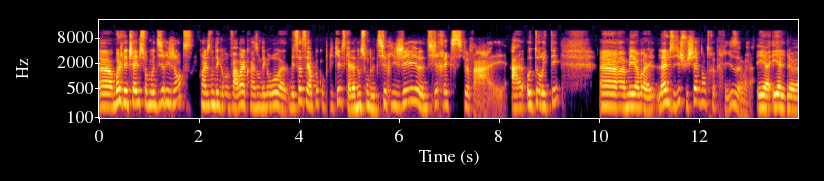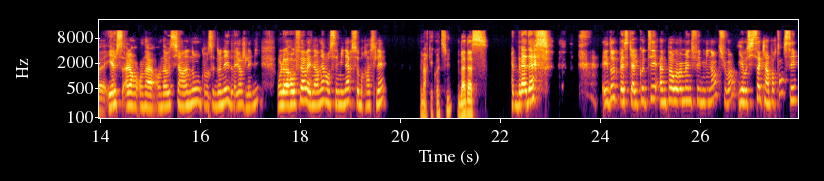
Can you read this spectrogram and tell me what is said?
Euh, moi, je les challenge sur le mot dirigeante quand elles ont des gros. Enfin voilà, quand elles ont des gros. Euh, mais ça, c'est un peu compliqué parce qu'il y a la notion de diriger, euh, direction, enfin autorité. Euh, mais euh, voilà, là, elle se dit, je suis chef d'entreprise. Voilà. Et, euh, et, elle, et elle, alors, on a, on a aussi un nom qu'on s'est donné, d'ailleurs, je l'ai mis. On leur a offert l'année dernière en séminaire ce bracelet. C'est marqué quoi dessus? Badass. Badass. Et donc, parce qu'il y a le côté empowerment féminin, tu vois, il y a aussi ça qui est important, c'est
